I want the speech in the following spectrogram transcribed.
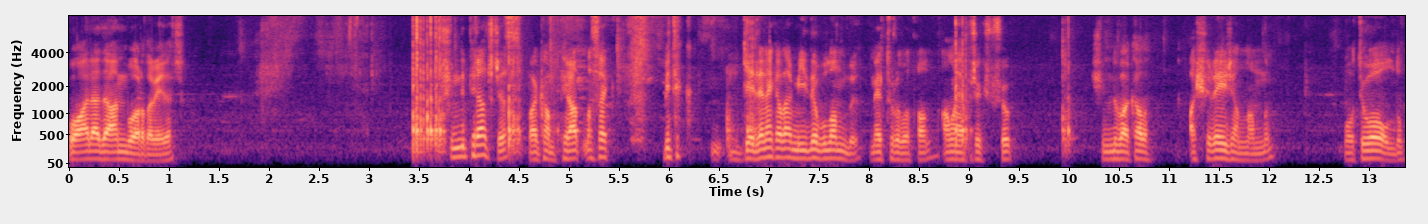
Bu hala devam bu arada beyler. Şimdi pir atacağız. Bakalım pir atmasak bir tık gelene kadar mide bulandı metroda falan ama yapacak hiçbir şey yok. Şimdi bakalım. Aşırı heyecanlandım. Motive oldum.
